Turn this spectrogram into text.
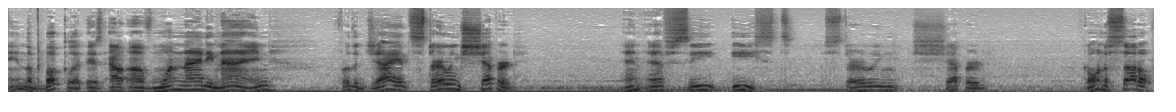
And the booklet is out of 199 for the Giants, Sterling Shepard. NFC East. Sterling Shepard. Going to Subtle.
